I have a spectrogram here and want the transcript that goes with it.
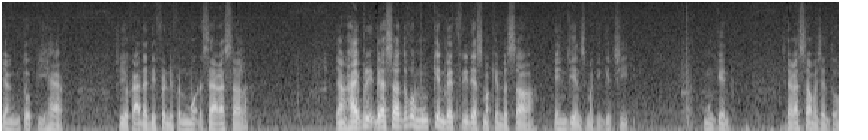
yang untuk PHEV. So you ada different different mode saya rasa lah. Yang hybrid biasa tu pun mungkin bateri dia semakin besar, engine semakin kecil. Mungkin. Saya rasa macam tu.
